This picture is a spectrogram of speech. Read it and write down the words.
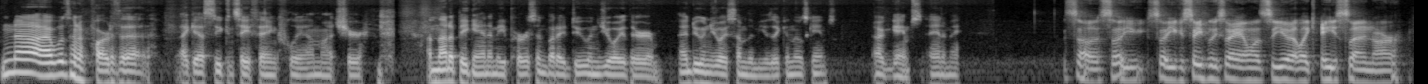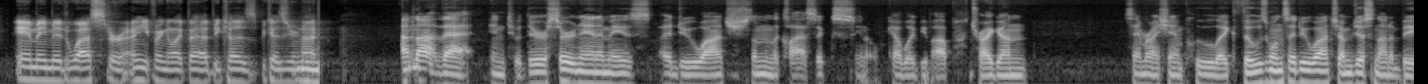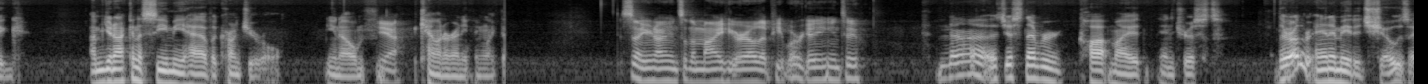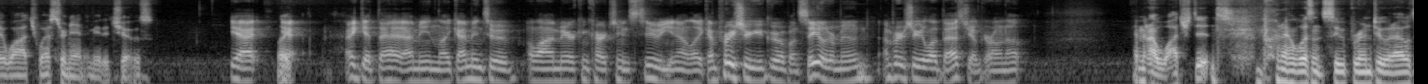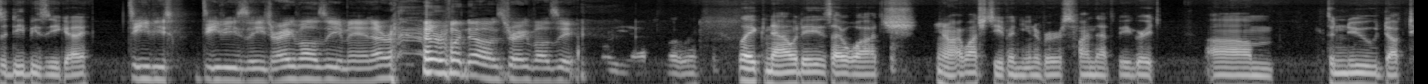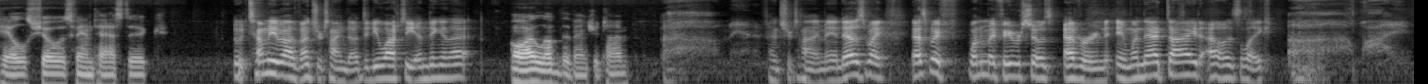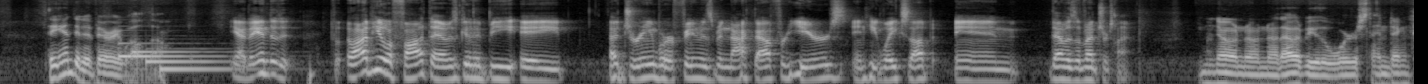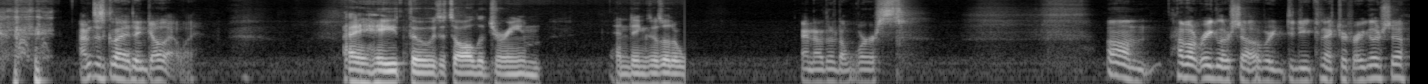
No, I wasn't a part of that. I guess you can say thankfully. I'm not sure. I'm not a big anime person, but I do enjoy their. I do enjoy some of the music in those games. Uh, games, anime. So, so you, so you can safely say I want to see you at like ACEN or Anime Midwest or anything like that because because you're not. I'm not that into it. There are certain animes I do watch. Some of the classics, you know, Cowboy Bebop, Trigun, Samurai Champloo. Like those ones I do watch. I'm just not a big. I'm. You're not gonna see me have a Crunchyroll, you know, Yeah. account or anything like that. So you're not into the My Hero that people are getting into. No, it just never caught my interest. There are other animated shows I watch, Western animated shows. Yeah, I- Like- yeah, I get that. I mean, like I'm into a lot of American cartoons too. You know, like I'm pretty sure you grew up on Sailor Moon. I'm pretty sure you loved that show growing up. I mean, I watched it, but I wasn't super into it. I was a DBZ guy. DB, DBZ, Dragon Ball Z, man. Everyone- knows Dragon Ball Z. Oh yeah, absolutely. Like nowadays, I watch. You know, I watch Steven Universe. Find that to be a great. Um, the new Ducktales show is fantastic. Ooh, tell me about Adventure Time though. Did you watch the ending of that? Oh, I love the Adventure Time. Oh man, Adventure Time, man. That was my that's my one of my favorite shows ever. And, and when that died, I was like, uh, why? They ended it very well, though. Yeah, they ended it. A lot of people thought that it was going to be a a dream where Finn has been knocked out for years, and he wakes up, and that was Adventure Time. No, no, no. That would be the worst ending. I'm just glad it didn't go that way. I hate those. It's all a dream endings. Those are the I know they're the worst. Um, how about regular show? Where did you connect with regular show?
